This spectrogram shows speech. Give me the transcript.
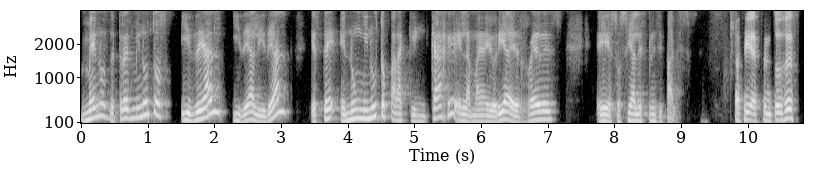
menos de tres minutos, ideal, ideal, ideal que esté en un minuto para que encaje en la mayoría de redes eh, sociales principales. Así es, entonces,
